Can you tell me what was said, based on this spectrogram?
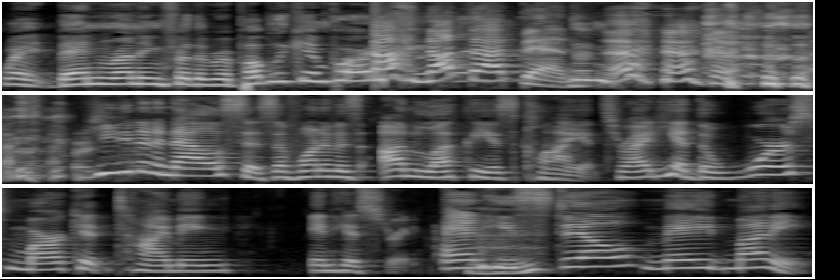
Wait, Ben running for the Republican Party? Ah, Not that Ben. he did an analysis of one of his unluckiest clients, right? He had the worst market timing in history, and he still made money.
